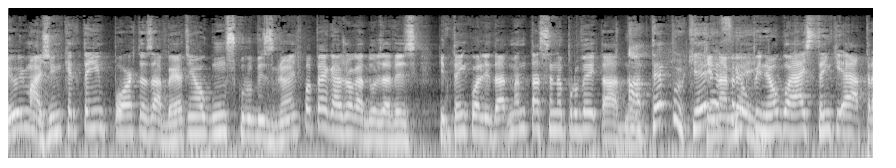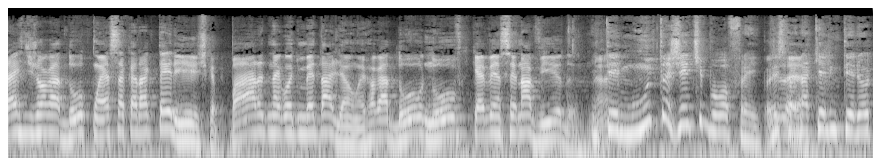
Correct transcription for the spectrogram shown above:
Eu imagino que ele tem portas abertas em alguns clubes grandes para pegar jogadores, às vezes, que tem qualidade, mas não está sendo aproveitado. Né? Até porque. Que, na Frei... minha opinião, o Goiás tem que ir atrás de jogador com essa característica. Para de negócio de medalhão. É jogador novo que quer vencer na vida. E né? tem muita gente boa, Frei. Pois Principalmente é. naquele interior.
